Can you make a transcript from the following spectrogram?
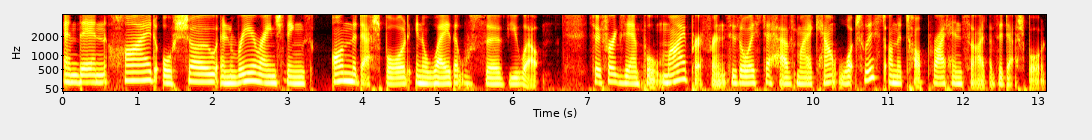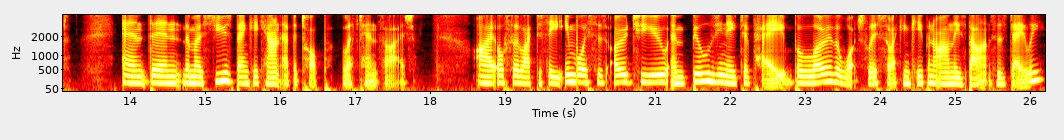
and then hide or show and rearrange things on the dashboard in a way that will serve you well. So, for example, my preference is always to have my account watch list on the top right hand side of the dashboard, and then the most used bank account at the top left hand side. I also like to see invoices owed to you and bills you need to pay below the watch list so I can keep an eye on these balances daily.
